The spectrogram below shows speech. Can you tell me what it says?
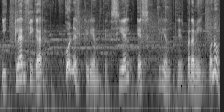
y clarificar con el cliente si él es cliente para mí o no.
